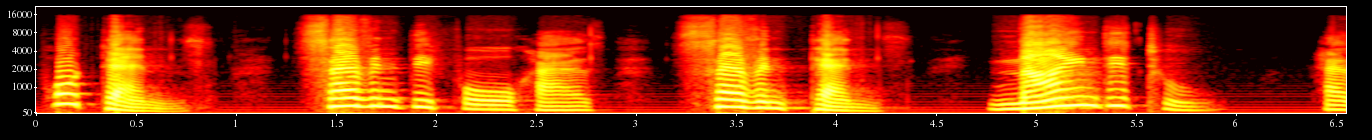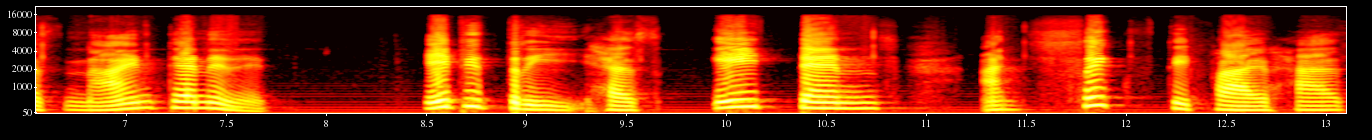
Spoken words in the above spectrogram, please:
4 tens, 74 has 7 tens, 92 has 9 ten in it, 83 has 8 tens, and 65 has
